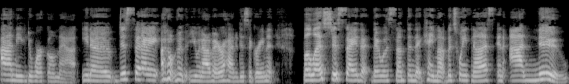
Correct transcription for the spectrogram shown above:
I need to work on that. You know, just say, I don't know that you and I have ever had a disagreement, but let's just say that there was something that came up between us and I knew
